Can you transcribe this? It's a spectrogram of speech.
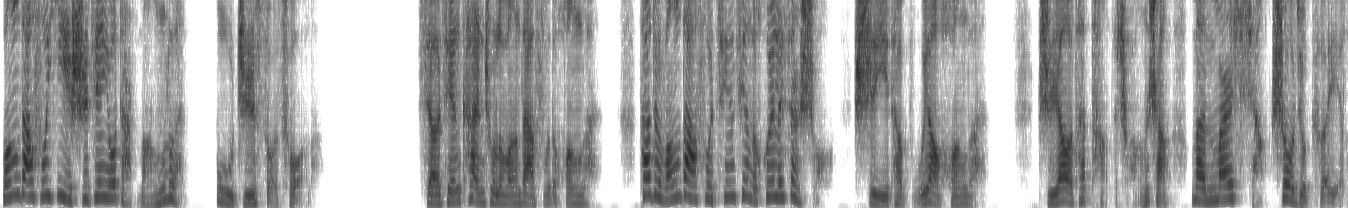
王大富一时间有点忙乱，不知所措了。小钱看出了王大富的慌乱。他对王大富轻轻的挥了下手，示意他不要慌乱，只要他躺在床上慢慢享受就可以了。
